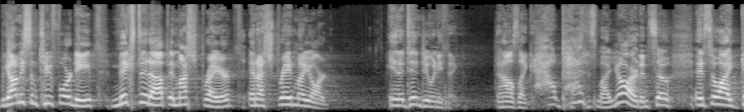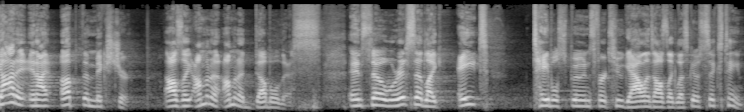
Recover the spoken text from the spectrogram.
We got me some 2,4-D, mixed it up in my sprayer, and I sprayed my yard. And it didn't do anything. And I was like, how bad is my yard? And so, and so I got it and I upped the mixture. I was like, I'm gonna, I'm gonna double this. And so where it said like eight tablespoons for two gallons. I was like, let's go 16.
